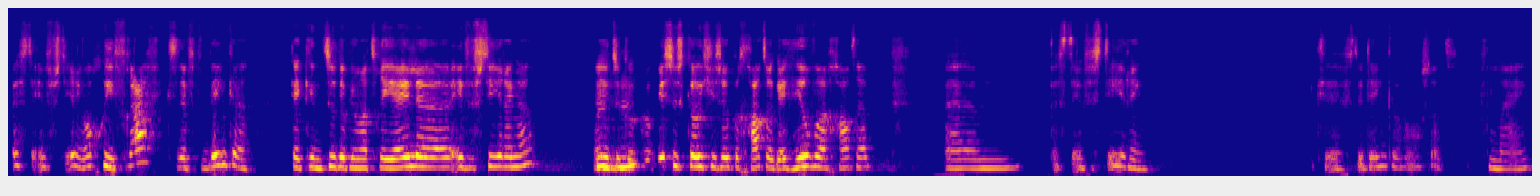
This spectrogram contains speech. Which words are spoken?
Beste investering, oh, goede vraag. Ik zit even te denken. Kijk, natuurlijk heb je materiële investeringen. En Mhm. natuurlijk ook business coaches ook al gehad, waar ik heel veel gehad heb. Ehm, beste investering. Ik zit even te denken, wat was dat voor mij?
